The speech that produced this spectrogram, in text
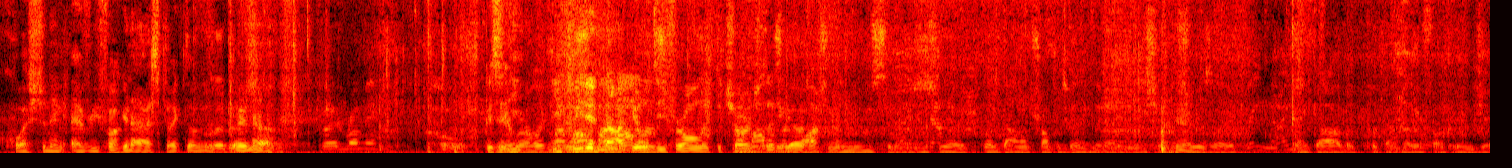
questioning every fucking aspect of it Literally. right now. Go ahead, run me. Because Yeah, he, like, he my mom- pleaded not guilty was- for all like the charges mom that was he like got. watching the news today, and she like like Donald Trump was getting indicted and shit. And Yeah. She was like, "Thank God, like put that motherfucker in jail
